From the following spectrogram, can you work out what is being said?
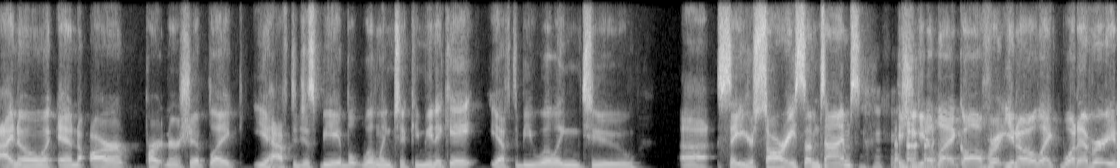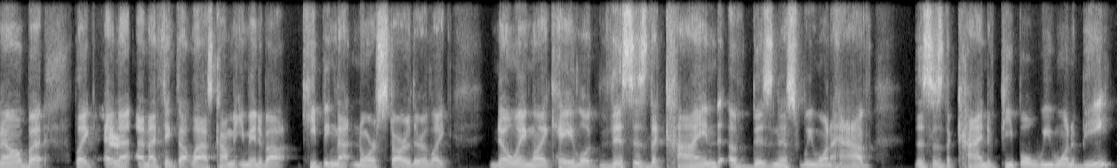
i know in our partnership like you have to just be able willing to communicate. You have to be willing to uh, say you're sorry sometimes because you get like all for you know like whatever you know but like sure. and and I think that last comment you made about keeping that north star there like knowing like hey look this is the kind of business we want to have. This is the kind of people we want to be.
